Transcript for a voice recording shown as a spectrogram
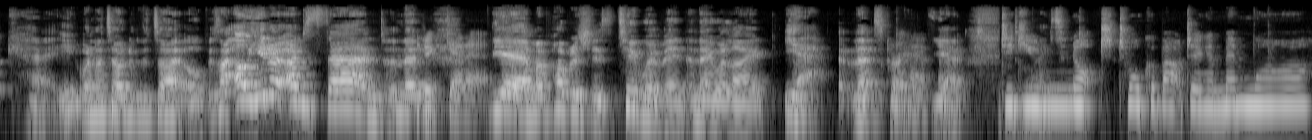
okay, when I told him the title, it's like, oh, you don't understand, and then You didn't get it. yeah, my publishers, two women, and they were like, yeah, that's great, Perfect. yeah. Did you not talk about doing a memoir?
